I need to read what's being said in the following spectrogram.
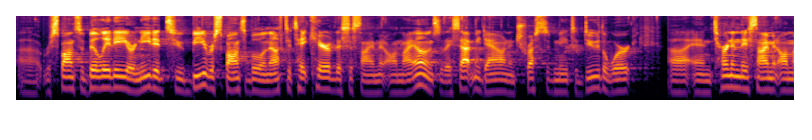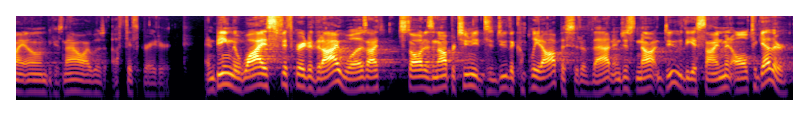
uh, responsibility or needed to be responsible enough to take care of this assignment on my own. So they sat me down and trusted me to do the work uh, and turn in the assignment on my own because now I was a fifth grader. And being the wise fifth grader that I was, I saw it as an opportunity to do the complete opposite of that and just not do the assignment altogether.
